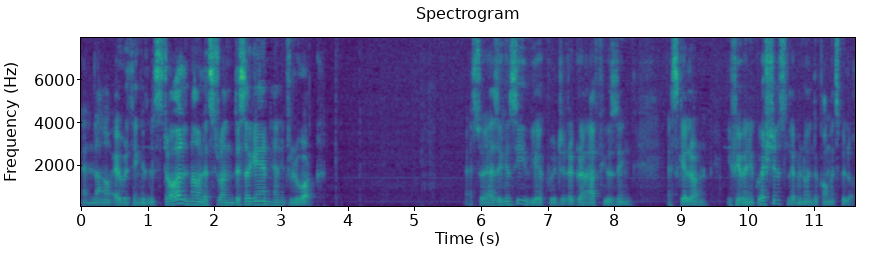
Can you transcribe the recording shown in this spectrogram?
And now everything is installed. Now let's run this again and it will work. So as you can see we have created a graph using sklearn. If you have any questions, let me know in the comments below.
